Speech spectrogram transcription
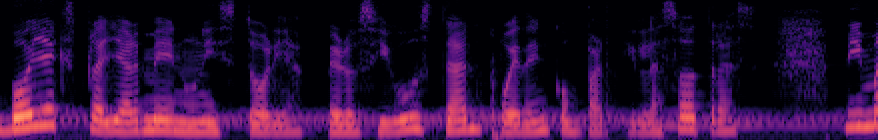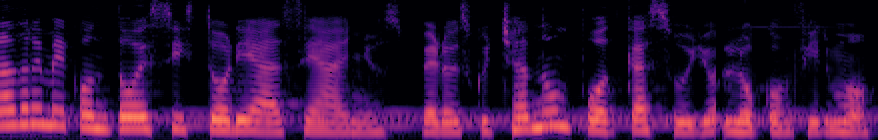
Voy a explayarme en una historia, pero si gustan pueden compartir las otras. Mi madre me contó esta historia hace años, pero escuchando un podcast suyo lo confirmó.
